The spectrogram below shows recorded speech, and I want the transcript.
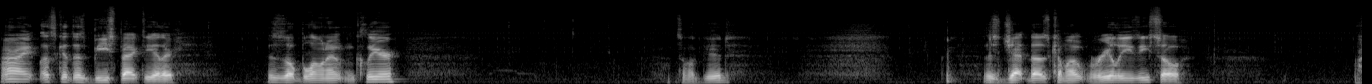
Alright, let's get this beast back together. This is all blown out and clear. It's all good. This jet does come out real easy, so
